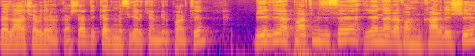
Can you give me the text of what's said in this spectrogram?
bela açabilir arkadaşlar. Dikkat edilmesi gereken bir parti. Bir diğer partimiz ise Yeniden Refah'ın kardeşi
